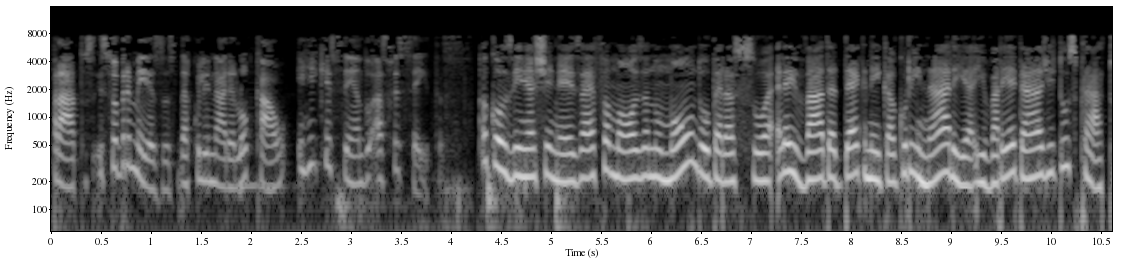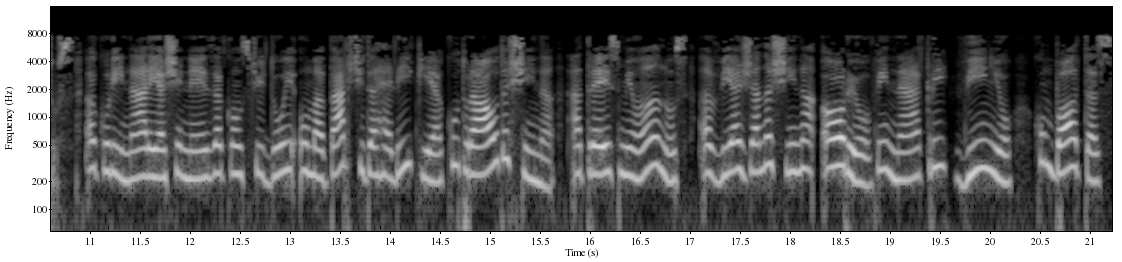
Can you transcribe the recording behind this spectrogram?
pratos e sobremesas da culinária local, enriquecendo as receitas. A cozinha chinesa é famosa no mundo pela sua elevada técnica culinária e variedade dos pratos. A culinária chinesa constitui uma parte da relíquia cultural da China. Há 3 mil anos havia já na China óleo, vinagre, vinho, com botas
